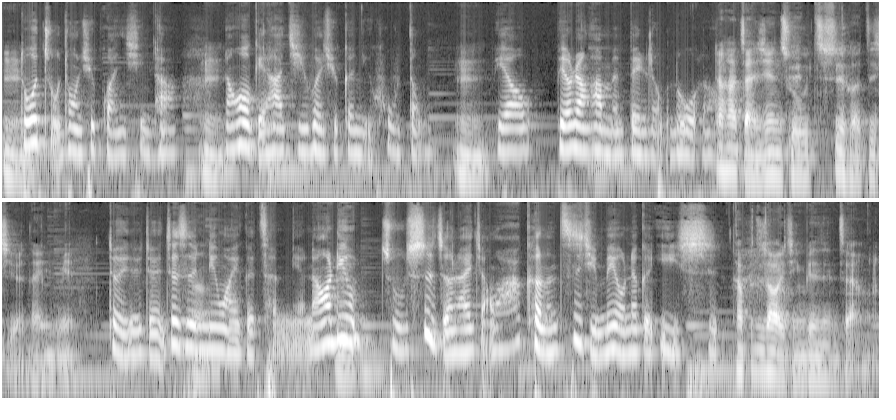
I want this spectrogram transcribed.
嗯。多主动去关心他，嗯。然后给他机会去跟你互动，嗯，不要不要让他们被冷落了。让他展现出适合自己的那一面。对对对，这是嗯另外一个层面。然后另主事者来讲的话，他可能自己没有那个意识，他不知道已经变成这样了。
